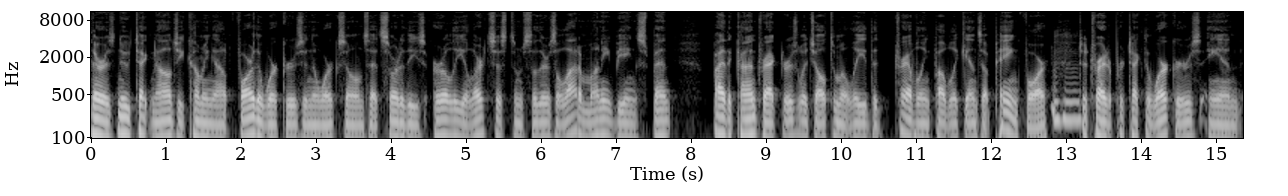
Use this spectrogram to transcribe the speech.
there is new technology coming out for the workers in the work zones that's sort of these early alert systems. So there's a lot of money being spent by the contractors, which ultimately the traveling public ends up paying for Mm-hmm. to try to protect the workers and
